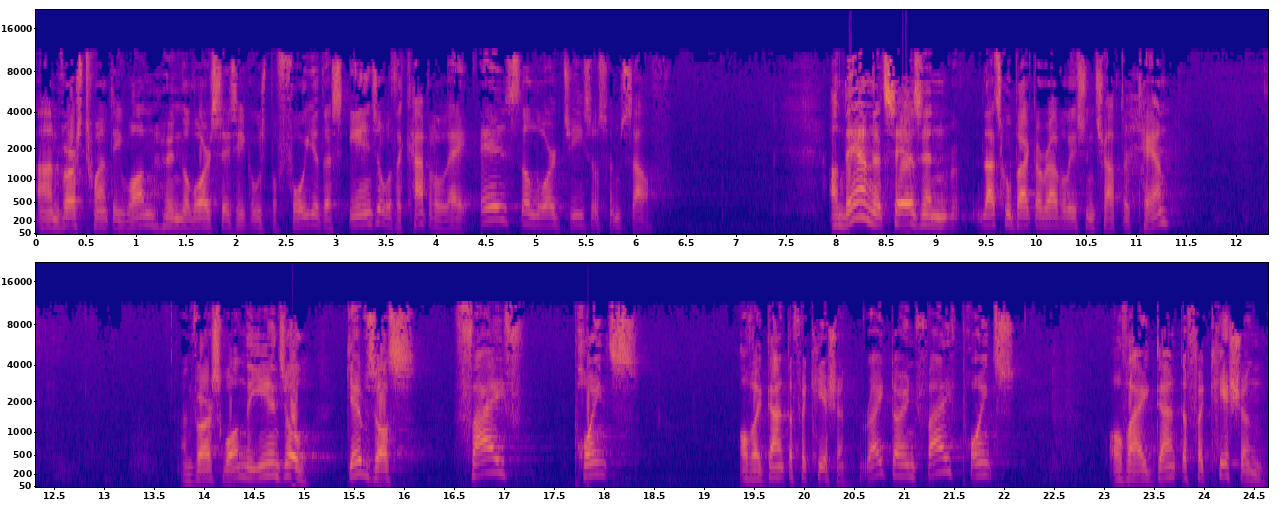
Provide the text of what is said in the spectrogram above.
and verse 21, whom the Lord says he goes before you, this angel with a capital A, is the Lord Jesus himself. And then it says in, let's go back to Revelation chapter 10 and verse 1, the angel gives us five points of identification. Write down five points of identification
